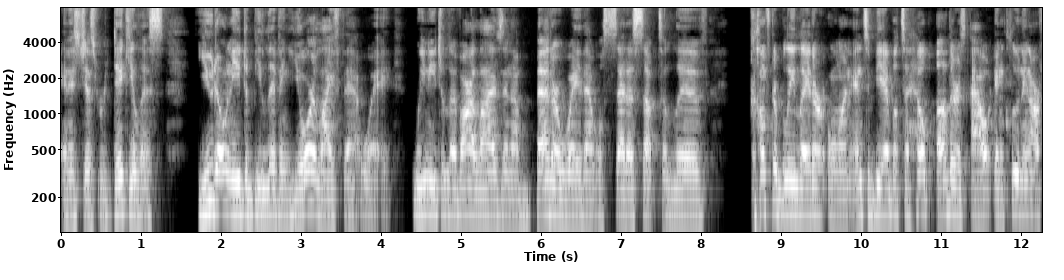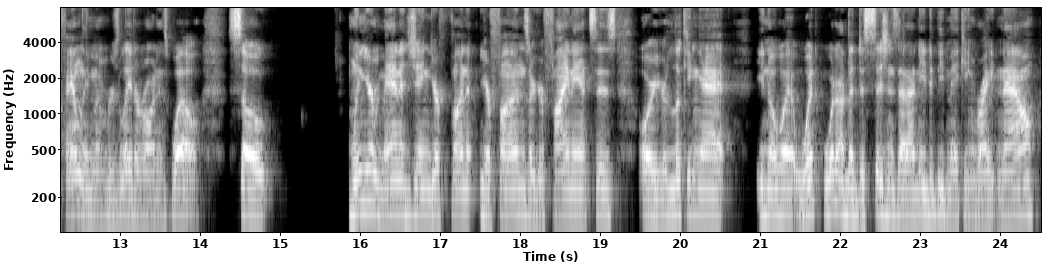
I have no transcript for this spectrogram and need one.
and it's just ridiculous you don't need to be living your life that way. We need to live our lives in a better way that will set us up to live comfortably later on and to be able to help others out, including our family members later on as well. So when you're managing your fund, your funds or your finances, or you're looking at, you know, what, what, what are the decisions that I need to be making right now?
